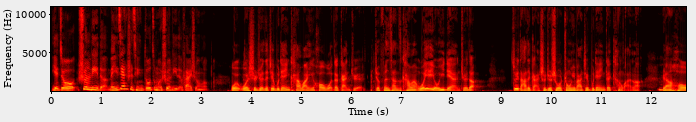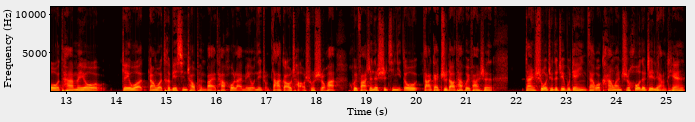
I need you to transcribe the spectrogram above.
也就顺利的，每一件事情都这么顺利的发生了。我我是觉得这部电影看完以后，我的感觉就分三次看完，我也有一点觉得最大的感受就是我终于把这部电影给啃完了，然后他没有。给我让我特别心潮澎湃，他后来没有那种大高潮。说实话，会发生的事情你都大概知道它会发生。但是我觉得这部电影在我看完之后的这两天，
